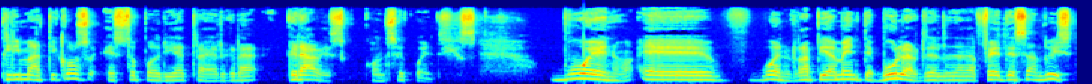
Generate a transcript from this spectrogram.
climáticos, esto podría traer gra graves consecuencias. Bueno, eh, bueno, rápidamente, Bullard de la Fed de San Luis.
